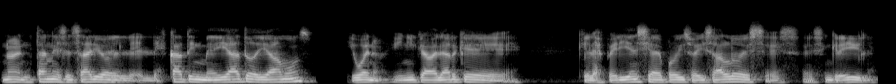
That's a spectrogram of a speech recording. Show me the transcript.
no es tan necesario el descarte inmediato, digamos, y bueno, y ni que hablar que, la experiencia de poder visualizarlo es, es, increíble.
